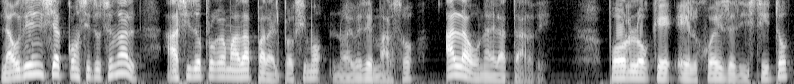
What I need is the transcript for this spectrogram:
La audiencia constitucional ha sido programada para el próximo 9 de marzo a la una de la tarde, por lo que el juez de distrito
